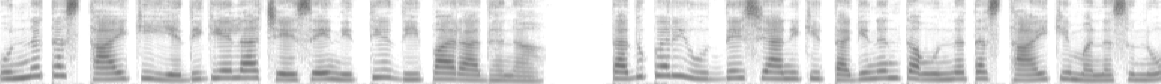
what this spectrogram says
ఉన్నత స్థాయికి ఎదిగేలా చేసే నిత్య దీపారాధన. తదుపరి ఉద్దేశ్యానికి తగినంత ఉన్నత స్థాయికి మనసును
